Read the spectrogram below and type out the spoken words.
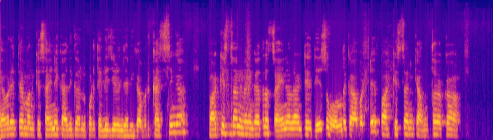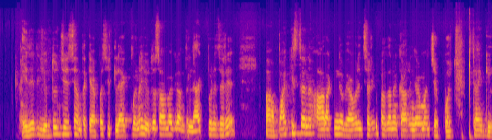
ఎవరైతే మనకి సైనిక అధికారులు కూడా తెలియజేయడం జరిగింది కాబట్టి ఖచ్చితంగా పాకిస్తాన్ వెనకాతల చైనా లాంటి దేశం ఉంది కాబట్టి పాకిస్తాన్కి అంత ఒక ఏదైతే యుద్ధం చేసే అంత కెపాసిటీ లేకపోయినా యుద్ధ సామాగ్రి అంత లేకపోయినా సరే పాకిస్తాన్ ఆ రకంగా వ్యవహరించడానికి ప్రధాన కారణంగా మనం చెప్పుకోవచ్చు థ్యాంక్ యూ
